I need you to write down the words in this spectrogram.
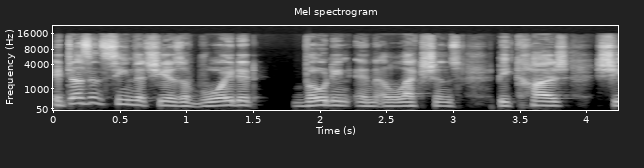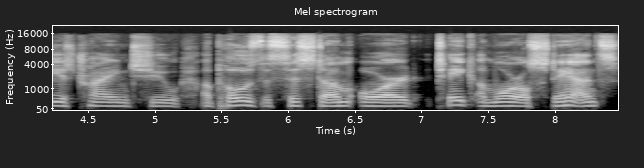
It doesn't seem that she has avoided voting in elections because she is trying to oppose the system or take a moral stance.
